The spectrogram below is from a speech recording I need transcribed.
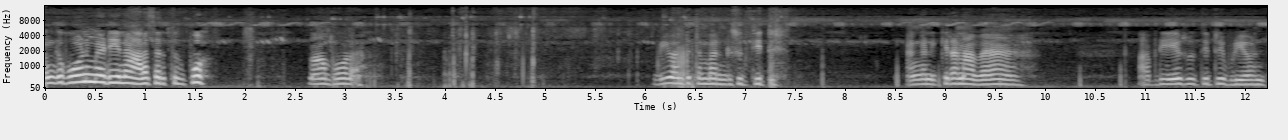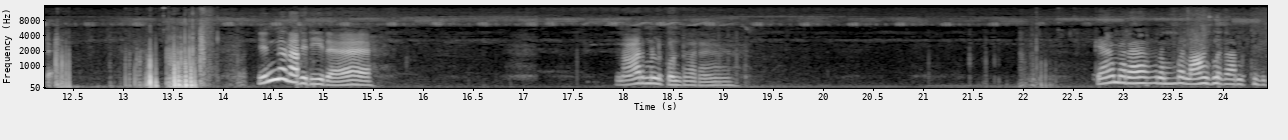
அங்கே போகணுமேடி நான் அலசறதுக்கு போ. நான் போகல. அப்படியே வந்துட்டேன் பாருங்க சுற்றிட்டு அங்கே நிற்கிறான் அவன். அப்படியே சுற்றிட்டு இப்படியே வந்துட்டேன். என்னடா தெரியற நார்மல் கொண்டு வரேன். கேமரா ரொம்ப லாங்கில் காமிக்குது.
